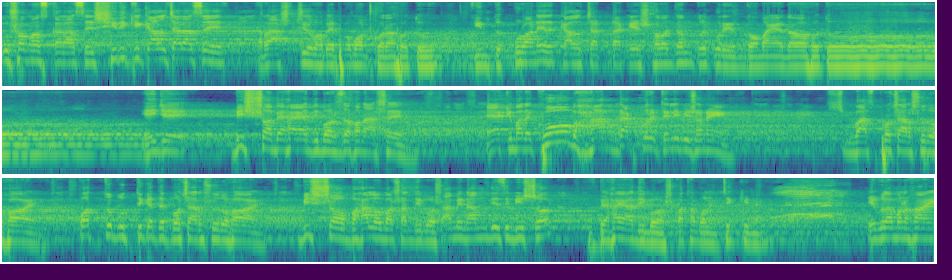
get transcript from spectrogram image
কুসংস্কার আছে, সিরিকি কালচার আছে, রাষ্ট্রীয়ভাবে প্রমোট করা হতো। কিন্তু কোরআনের কালচারটাকে ষড়যন্ত্র করে দমায় দেওয়া হতো। এই যে বিশ্ব বেহায়া দিবস যখন আসে, একেবারে খুব হাক ডাক করে টেলিভিশনে প্রচার শুরু হয় পত্র পত্রিকাতে প্রচার শুরু হয়, বিশ্ব ভালোবাসা দিবস। আমি নাম দিয়েছি বিশ্ব বেহায়া দিবস, কথা বলেন ঠিক কিনা। এগুলা মনে হয়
